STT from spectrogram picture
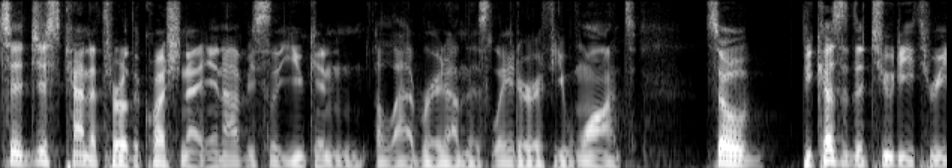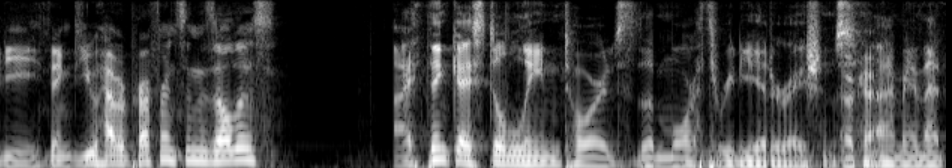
To just kind of throw the question at you, and obviously you can elaborate on this later if you want. So, because of the 2D, 3D thing, do you have a preference in the Zeldas? I think I still lean towards the more 3D iterations. Okay. I mean that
